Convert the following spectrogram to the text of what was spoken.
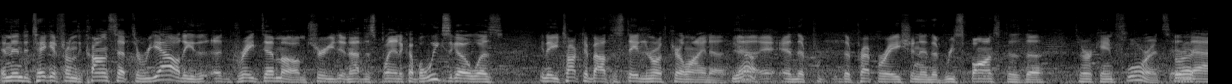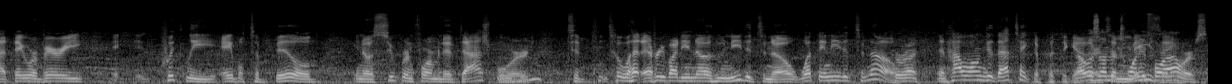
And then to take it from the concept to reality, a great demo, I'm sure you didn't have this planned a couple weeks ago, was you know, you talked about the state of North Carolina Yeah. uh, and the, pr- the preparation and the response to the Hurricane Florence, and that they were very eh, quickly able to build you know, a super informative dashboard Mm-hmm. to, to let everybody know who needed to know what they needed to know. Correct. And how long did that take to put together? That was under 24 hours.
